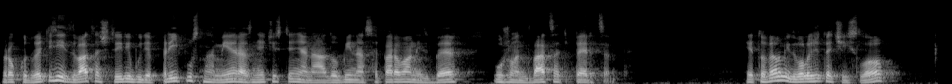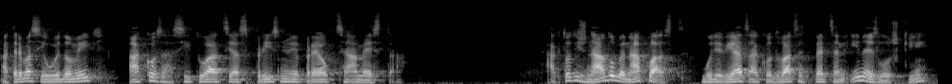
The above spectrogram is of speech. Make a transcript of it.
V roku 2024 bude prípustná miera znečistenia nádoby na separovaný zber už len 20% Je to veľmi dôležité číslo a treba si uvedomiť, ako sa situácia sprísňuje pre obce a mesta. Ak totiž nádobe na plast bude viac ako 20% inej zložky,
